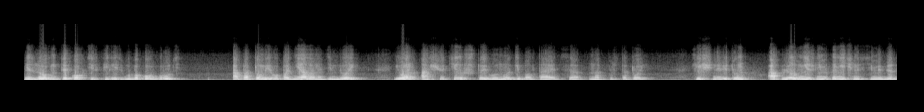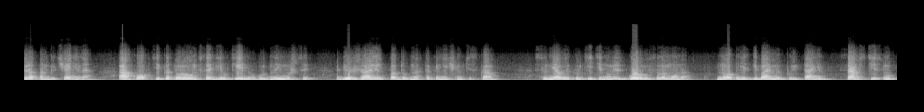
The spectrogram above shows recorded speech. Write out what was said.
изогнутые когти впились глубоко в грудь, а потом его подняло над землей, и он ощутил, что его ноги болтаются над пустотой. Хищный летун оплел нижними конечностями бедра англичанина, а когти, которые он всадил Кейну в грудные мышцы, держали, подобно стоконечным тискам. Слюнявые крюки тянулись к горлу Соломона, но несгибаемый пуританин сам стиснул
